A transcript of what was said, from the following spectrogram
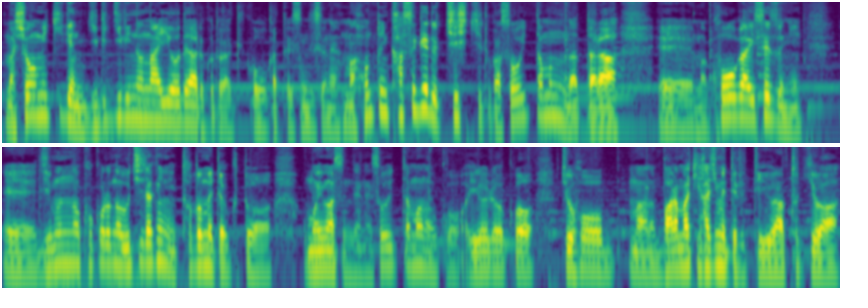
まあ、賞味期限ギリギリの内容であることが結構多かったりするんですよね。まあ、本当に稼げる知識とかそういったものだったら、えー、まあ口外せずに、えー、自分の心の内だけに留めておくとは思いますんでね。そういったものをこういろいろこう情報を、まあ、あのばらまき始めてるっていうような時は、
